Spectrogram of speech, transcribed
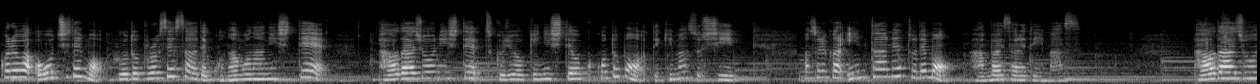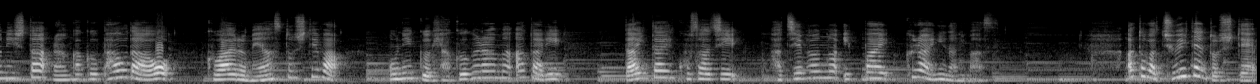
これはお家でもフードプロセッサーで粉々にしてパウダー状にして作り置きにしておくこともできますしそれからインターネットでも販売されています。パウダー状にした卵殻パウダーを加える目安としてはお肉 100g あたりだいたい小さじ8分の1杯くらいになります。あとは注意点として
